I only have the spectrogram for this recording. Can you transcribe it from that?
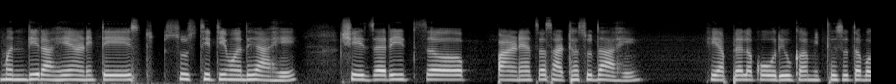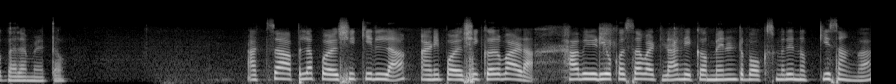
मंदिर आहे आणि ते सु- सुस्थितीमध्ये आहे. शेजारीच पाण्याचा साठासुद्धा आहे. हे आपल्याला कोरीव काम इथे सुद्धा बघायला मिळतं. आजचा आपला पळशी किल्ला आणि पळशीकर वाडा हा व्हिडिओ कसा वाटला हे कमेंट बॉक्समध्ये नक्की सांगा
